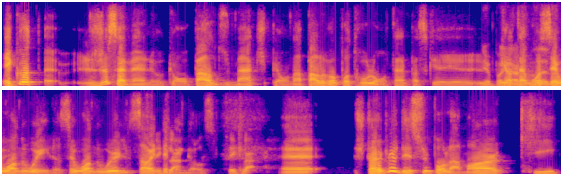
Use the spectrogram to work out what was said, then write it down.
Écoute, euh, juste avant qu'on parle du match, puis on n'en parlera pas trop longtemps parce que quant à moi, c'est one way. C'est one way, ça va être les Bengals. C'est clair. Euh, je suis un peu déçu pour Lamar qui.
